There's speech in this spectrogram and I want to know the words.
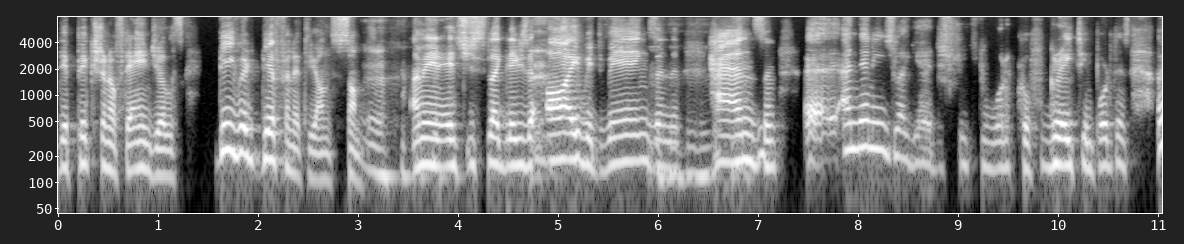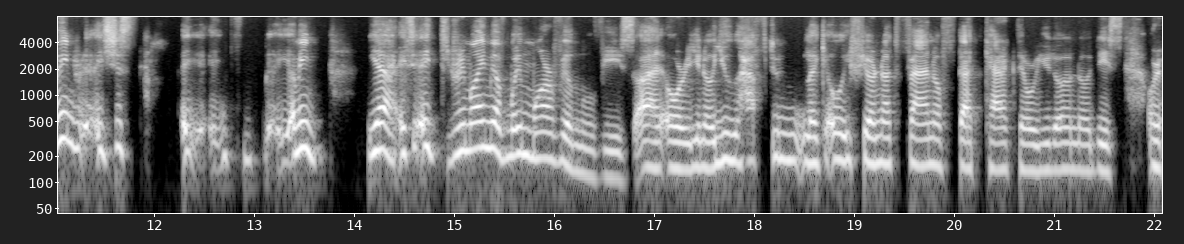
depiction of the angels they were definitely on something. I mean, it's just like there's an eye with wings and hands, and uh, and then he's like, yeah, this is the work of great importance. I mean, it's just, it's, I mean, yeah it, it reminds me of my marvel movies uh, or you know you have to like oh if you're not fan of that character or you don't know this or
